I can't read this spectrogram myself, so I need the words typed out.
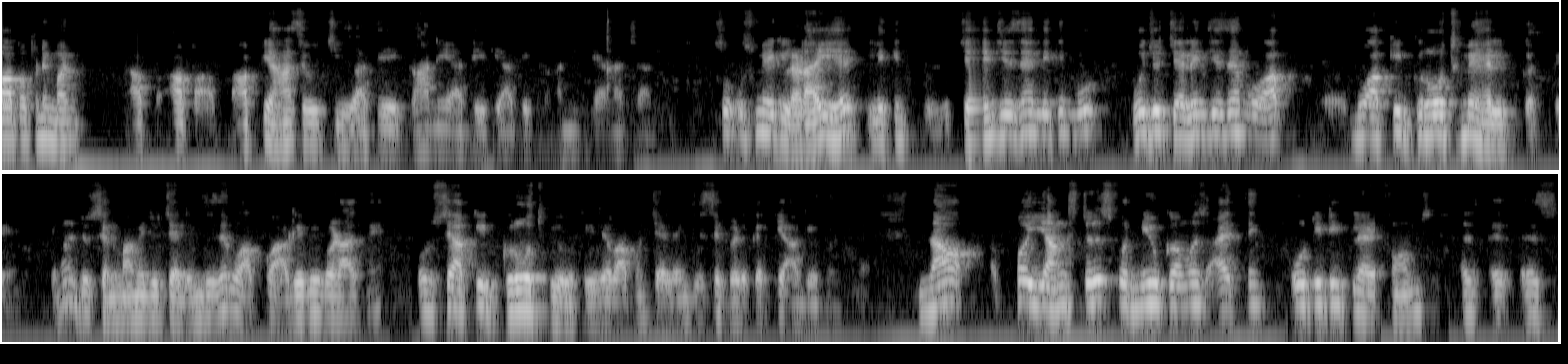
आप अपने मन आप आप, आप आपके यहाँ से वो चीज़ आती है कहानी आती है कि आप एक कहानी कहना चाहते हैं सो so, उसमें एक लड़ाई है लेकिन चेंजेस हैं लेकिन वो वो जो चैलेंजेस हैं वो आप वो आपकी ग्रोथ में हेल्प करते हैं यू नो जो सिनेमा में जो चैलेंजेस है वो आपको आगे भी बढ़ाते हैं और उससे आपकी ग्रोथ भी होती है जब आप उन चैलेंजेस से भिड़ करके आगे बढ़ते हैं now for youngsters for newcomers i think ott platforms is, is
